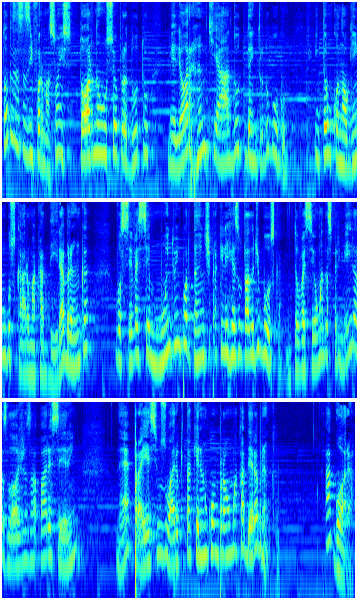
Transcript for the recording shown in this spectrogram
todas essas informações tornam o seu produto melhor ranqueado dentro do Google. Então, quando alguém buscar uma cadeira branca, você vai ser muito importante para aquele resultado de busca. Então, vai ser uma das primeiras lojas a aparecerem né, para esse usuário que está querendo comprar uma cadeira branca. Agora,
